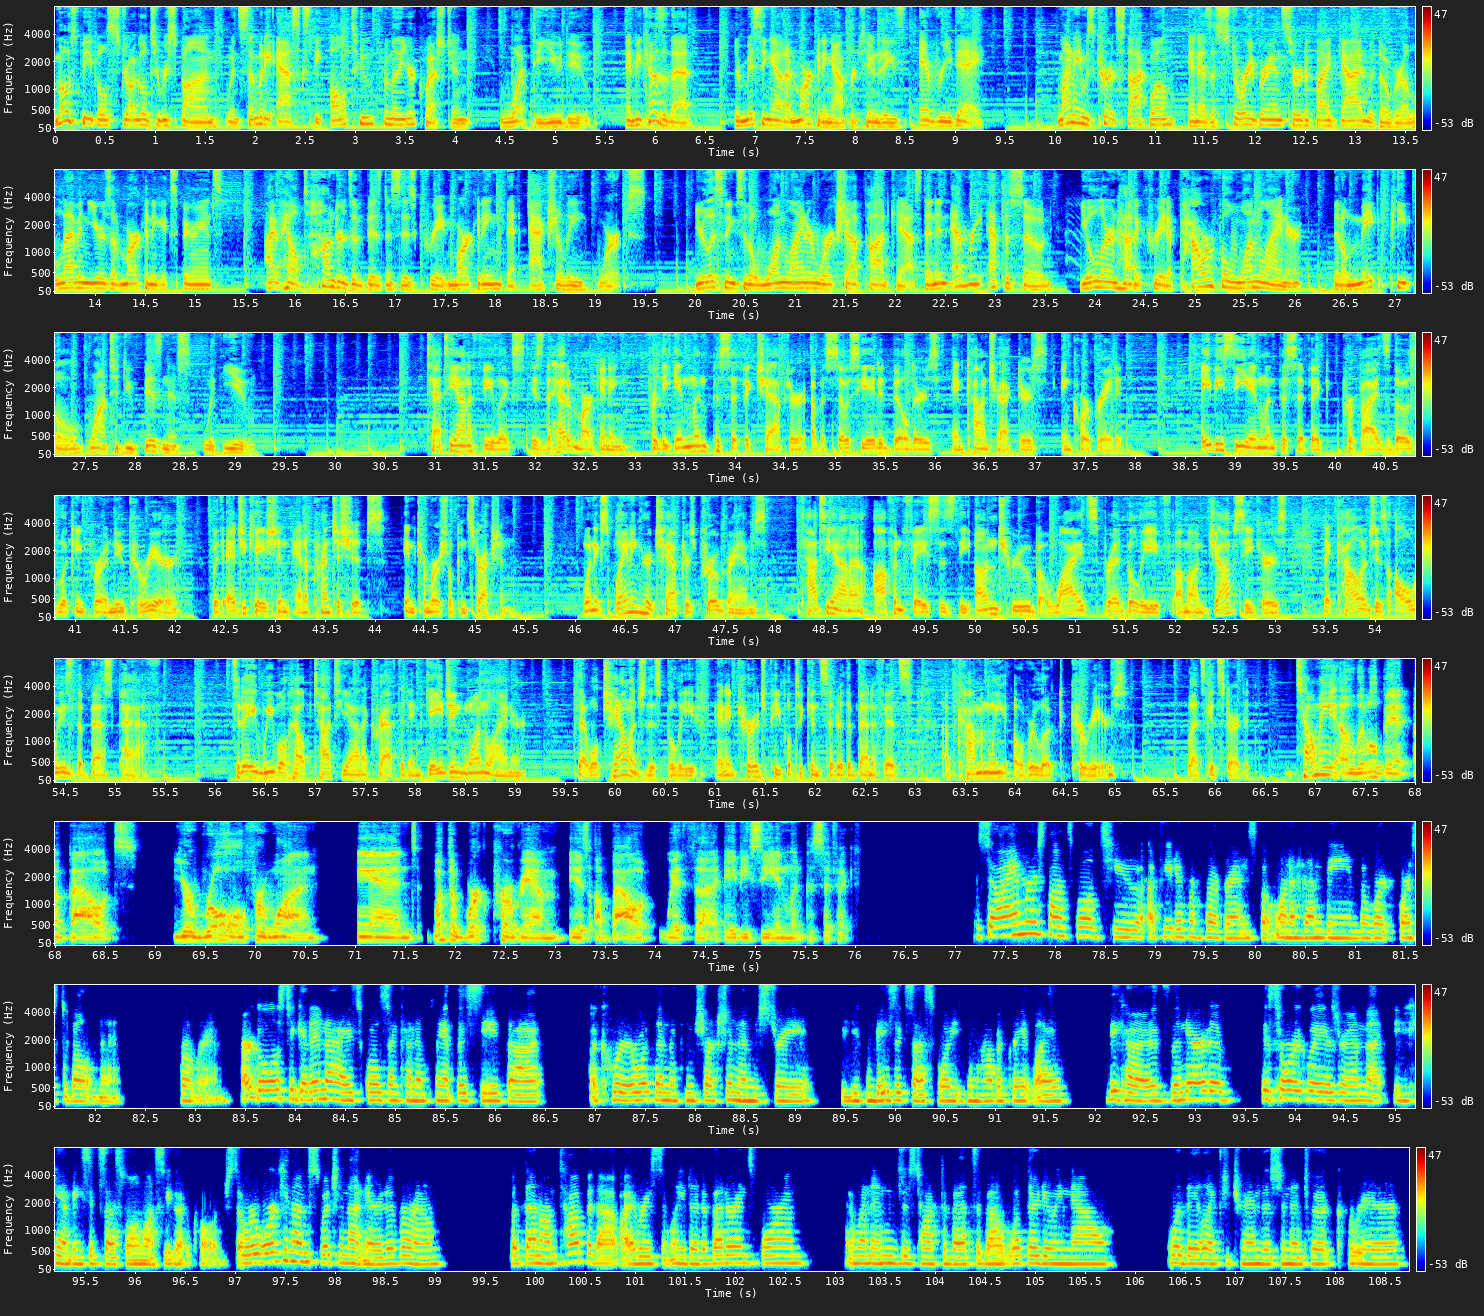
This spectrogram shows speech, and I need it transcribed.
Most people struggle to respond when somebody asks the all too familiar question, What do you do? And because of that, they're missing out on marketing opportunities every day. My name is Kurt Stockwell, and as a StoryBrand certified guide with over 11 years of marketing experience, I've helped hundreds of businesses create marketing that actually works. You're listening to the One Liner Workshop podcast, and in every episode, you'll learn how to create a powerful one liner that'll make people want to do business with you. Tatianna Felix is the head of marketing for the Inland Pacific chapter of Associated Builders and Contractors Incorporated. ABC Inland Pacific provides those looking for a new career with education and apprenticeships in commercial construction. When explaining her chapter's programs, Tatianna often faces the untrue but widespread belief among job seekers that college is always the best path. Today, we will help Tatianna craft an engaging one liner that will challenge this belief and encourage people to consider the benefits of commonly overlooked careers. Let's get started. Tell me a little bit about your role for one and what the work program is about with uh, ABC Inland Pacific. So I am responsible to a few different programs, but one of them being the workforce development program. Our goal is to get into high schools and kind of plant the seed that a career within the construction industry you can be successful, you can have a great life, because the narrative historically is ran that you can't be successful unless you go to college. So we're working on switching that narrative around. But then on top of that, I recently did a veterans forum. I went in and just talked to vets about what they're doing now. Would they like to transition into a career?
